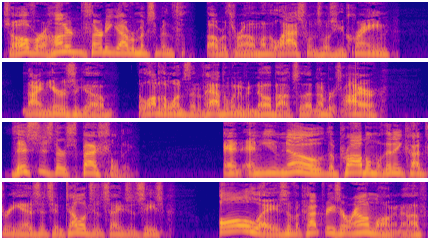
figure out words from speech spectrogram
So over 130 governments have been th- overthrown. One of the last ones was Ukraine nine years ago. A lot of the ones that have happened we don't even know about, so that number's higher. This is their specialty. And, and you know the problem with any country is its intelligence agencies always, if a country's around long enough,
